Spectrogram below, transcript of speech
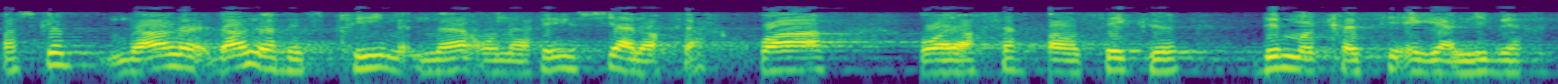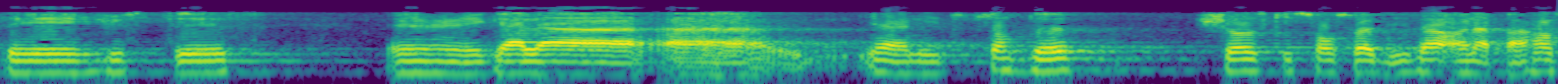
parce que dans, dans leur esprit, maintenant, on a réussi à leur faire croire ou à leur faire penser que démocratie égale liberté, justice, euh, égale à, à il y a toutes sortes de choses qui sont soi-disant en apparence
